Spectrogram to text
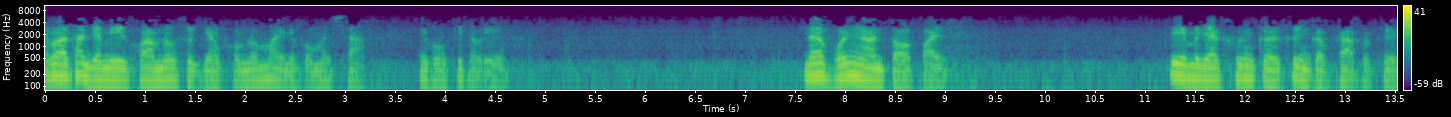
แต่ว่าท่านจะมีความรู้สึกอย่างผมหรือไม่เนี่ยผมไม่ทราบนี่ผมคิดเอาเอง แล้วผลงานต่อไป ที่มันจะคึงเกิดขึ้นกับพระประเภท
